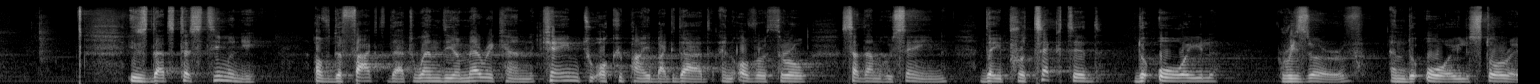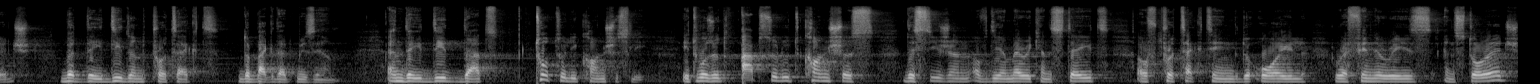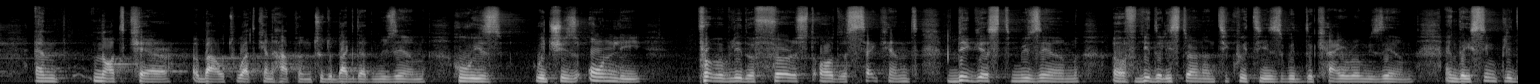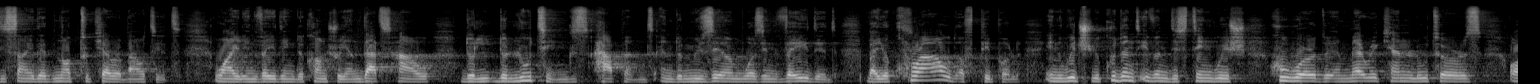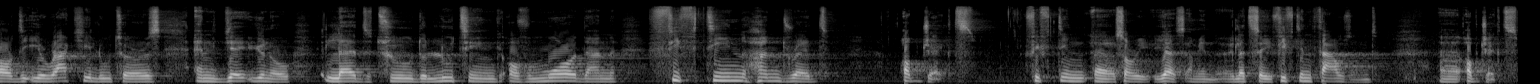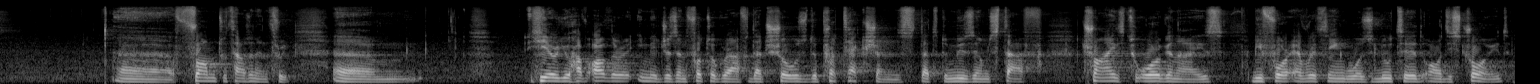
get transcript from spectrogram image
is that testimony of the fact that when the American came to occupy Baghdad and overthrow Saddam Hussein, they protected the oil reserve and the oil storage, but they didn't protect the Baghdad Museum. And they did that totally consciously. It was an absolute conscious decision of the American state of protecting the oil refineries and storage and not care about what can happen to the Baghdad Museum, who is, which is only probably the first or the second biggest museum of Middle Eastern antiquities with the Cairo Museum. And they simply decided not to care about it while invading the country. And that's how the, the lootings happened. And the museum was invaded by a crowd of people in which you couldn't even distinguish who were the American looters or the Iraqi looters, and you know, led to the looting of more than 1,500 objects. 15, uh, sorry, yes, I mean, uh, let's say 15,000 uh, objects uh, from 2003. Um, here you have other images and photographs that shows the protections that the museum staff tried to organize before everything was looted or destroyed.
